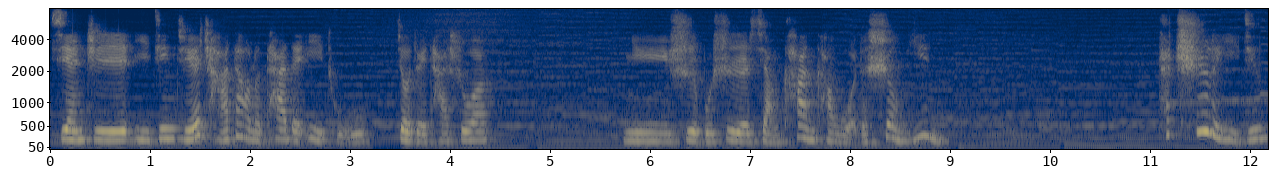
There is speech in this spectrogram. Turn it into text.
先知已经觉察到了他的意图，就对他说：“你是不是想看看我的圣印？”他吃了一惊，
